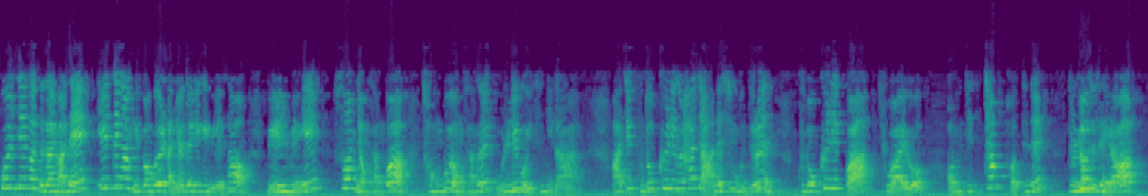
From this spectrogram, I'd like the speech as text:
꼴찌에서 두 달 만에 1등한 비법을 알려드리기 위해서 매일매일 수업 영상과 정보 영상을 올리고 있습니다. 아직 구독 클릭을 하지 않으신 분들은 구독 클릭과 좋아요, 엄지척 버튼을 눌러주세요.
